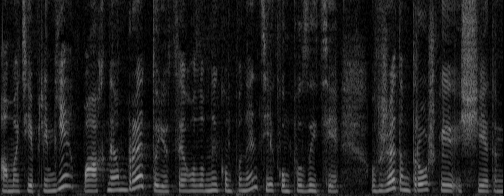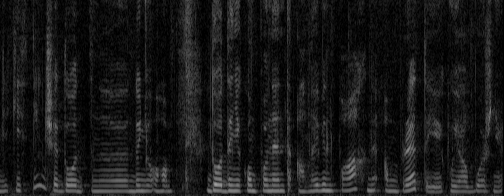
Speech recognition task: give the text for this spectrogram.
А Mathieu Premier пахне амбреттою. Це головний компонент цієї композиції. Вже там трошки ще там якісь інші до, е, до нього додані компоненти, але він пахне амбреттою, яку я обожнюю.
